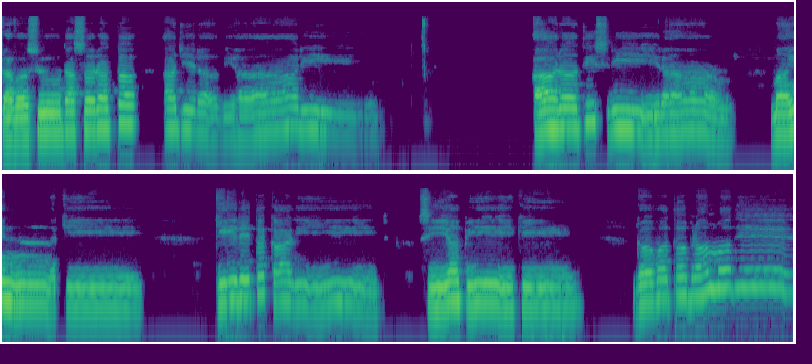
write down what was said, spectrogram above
Travasu Dasarata Ajira Vihari Arati Sri Ram Main Ki Kirit Kalit Siapi Ki गवत ब्रह्मदेव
